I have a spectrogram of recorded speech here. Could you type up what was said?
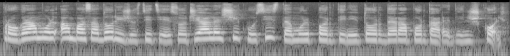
programul Ambasadorii Justiției Sociale și cu sistemul părtinitor de raportare din școli.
